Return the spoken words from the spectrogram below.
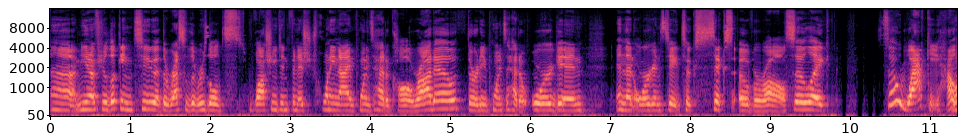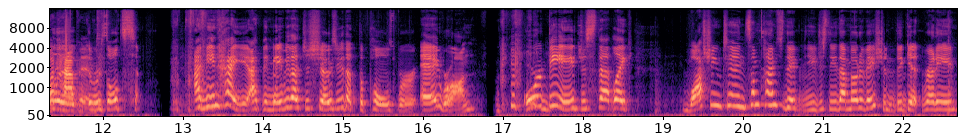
um, you know, if you're looking too at the rest of the results, Washington finished 29 points ahead of Colorado, 30 points ahead of Oregon, and then Oregon State took six overall. So like, so wacky how What the, happened? the results. I mean, hey, I think maybe that just shows you that the polls were a wrong, or b just that like Washington. Sometimes they, you just need that motivation to get ready,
